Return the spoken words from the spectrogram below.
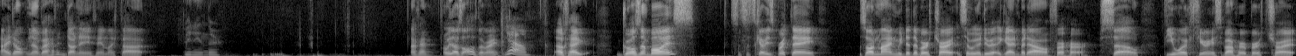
I don't know, but I haven't done anything like that. Me neither. Okay. Oh, that was all of them, right? Yeah. Okay, girls and boys. Since it's Gabby's birthday, so on mine we did the birth chart, and so we're gonna do it again, but now for her. So if you are curious about her birth chart,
